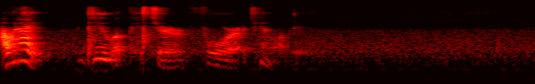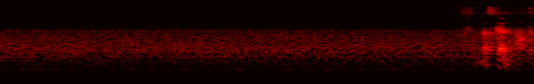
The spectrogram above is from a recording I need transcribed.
How would I do a picture for a channel update? That's good enough.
